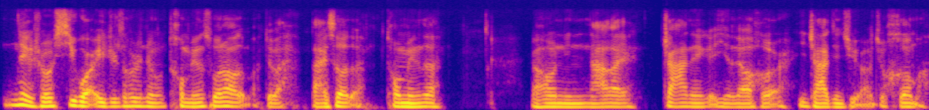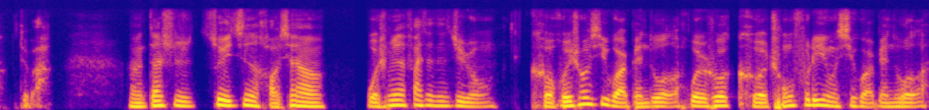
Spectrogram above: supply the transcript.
那个时候吸管一直都是那种透明塑料的嘛，对吧？白色的、透明的，然后你拿来扎那个饮料盒，一扎进去然后就喝嘛，对吧？嗯，但是最近好像我身边发现的这种可回收吸管变多了，或者说可重复利用吸管变多了。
